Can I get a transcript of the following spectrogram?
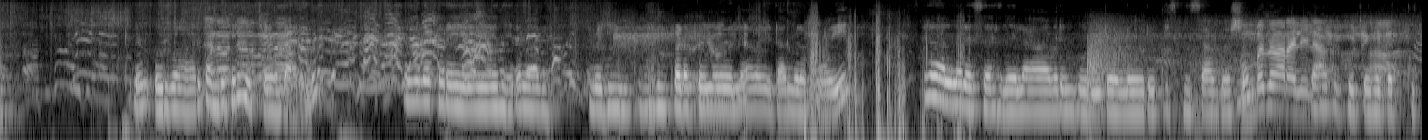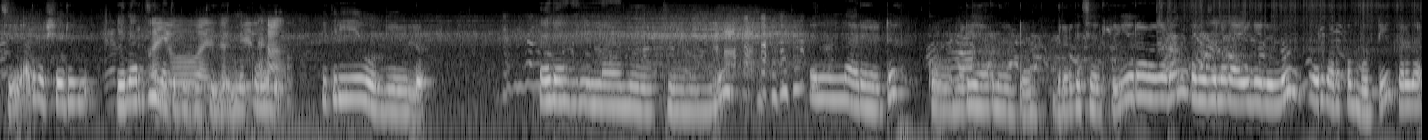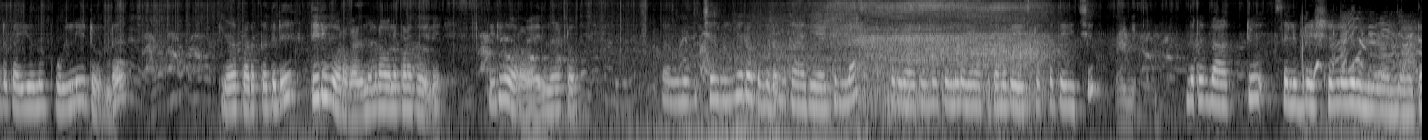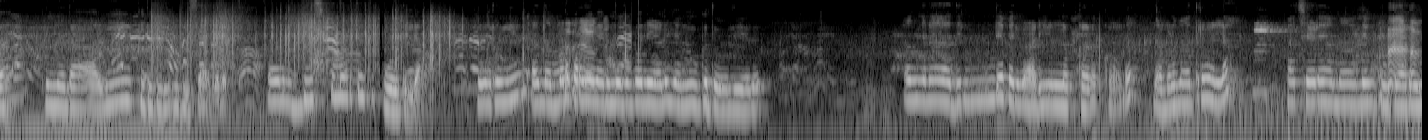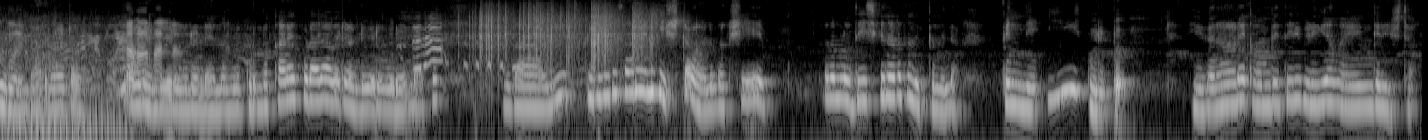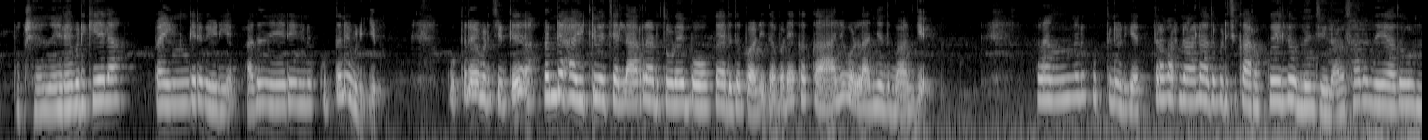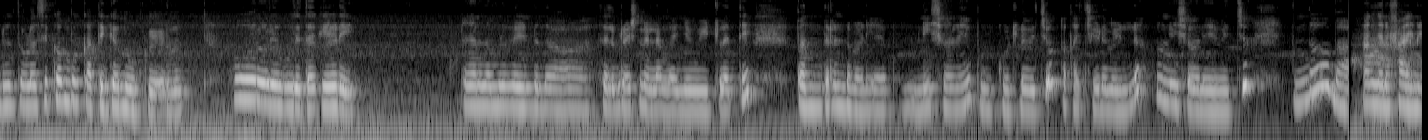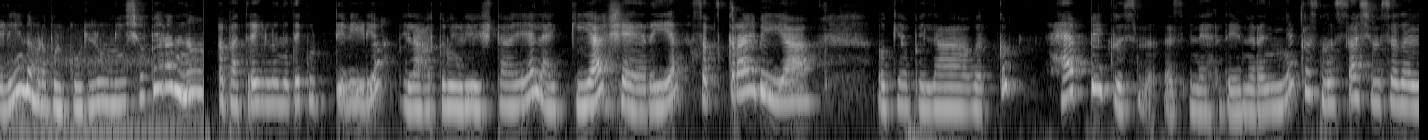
ഒരുപാട് കമ്പിത്തിരി വെച്ചിട്ടുണ്ടായിരുന്നു അങ്ങനെ കുറേ നേരം വെടിയും പടക്കങ്ങളും എല്ലാമായിട്ട് അങ്ങനെ പോയി. പിന്നെ നല്ല രസമായിരുന്നു. എല്ലാവരും കൂടിയിട്ടുള്ള ഒരു ക്രിസ്മസ് ആഘോഷം. കുട്ടിയൊക്കെ കത്തിച്ച്. അത് പക്ഷെ ഒരു എനർജി ഇല്ലാത്ത കുട്ടി എന്നെ പോലെ ഇതിരിയേ പോകുകയുള്ളൂ അങ്ങനെ അതെല്ലാം നോക്കി നിന്ന് എല്ലാവരുമായിട്ട് കോമഡി ആയിരുന്നു കേട്ടോ. ഇതിനൊക്കെ ചെറിയൊരു അപകടം കൊതുകിന്റെ കയ്യിലിരുന്ന്. ഒരു പടക്കം പൊട്ടി. ചെറുതായിട്ട് കൈയൊന്ന് പൊള്ളിയിട്ടുണ്ട്. ഞാൻ പടക്കത്തിൽ തിരി കുറവായിരുന്നു. നമ്മുടെ ഓലപ്പടക്കമില്ലേ തിരി കുറവായിരുന്നു കേട്ടോ. അങ്ങനെ ഒരു ചെറിയൊരു അപകടം കാര്യമായിട്ടില്ല. ചെറുതായിട്ടൊന്ന് പുള്ളി നമുക്ക് തന്നെ വേസ്റ്റൊക്കെ തേച്ച്. എന്നിട്ട് ബാക്ക് ടു സെലിബ്രേഷനിലേക്ക് നമ്മൾ വന്നു കേട്ടോ. പിന്നെ ഇതാ ഈ പിരിപിരി പിരി സാധനം. നമ്മൾ ഉദ്ദേശിക്കുന്നിടത്തേക്ക് പോയിട്ടില്ല. ചെറിയ അത് നമ്മുടെ പുറകെ വരുന്നത് പോലെയാണ് ഞങ്ങൾക്ക് തോന്നിയത്. അങ്ങനെ അതിന്റെ പരിപാടികളിലൊക്കെ നടക്കുവാണ്. നമ്മൾ മാത്രമല്ല പച്ചയുടെ അമ്മാവിന്റെയും കൂട്ടുകാരും കൂടി ഉണ്ടായിരുന്നു കേട്ടോ. അവർ രണ്ടുപേരും കൂടി ഉണ്ടായിരുന്നു. നമ്മൾ കുടുംബക്കാരെ കൂടാതെ അവർ രണ്ടുപേരും കൂടി ഉണ്ടായിരുന്നു. ഈ പിരിപിരി സാധനം എനിക്ക് ഇഷ്ടമാണ്. പക്ഷേ അത് നമ്മൾ ഉദ്ദേശിക്കുന്നിടത്ത് നിൽക്കുന്നില്ല. പിന്നെ ഈ കുരുപ്പ്. ഇവനാണെ കമ്പിത്തിരി പിടിക്കാൻ ഭയങ്കര ഇഷ്ടമാണ് പക്ഷേ അത് നേരെ പിടിക്കുകയില്ല. ഭയങ്കര പേടിയാണ് അത് നേരെ ഇങ്ങനെ കുത്തനെ പിടിക്കും. കുത്തനെ പിടിച്ചിട്ട് അപ്പന്റെ ഹൈറ്റ് വെച്ച് എല്ലാവരുടെ അടുത്തുകൂടെ പോക്കരുത് പണി അവിടെയൊക്കെ കാൽ കൊള്ളാഞ്ഞത് ഭാഗ്യം. അതങ്ങനെ കുത്തിനെ പിടിക്കും. എത്ര പറഞ്ഞാലും അത് പിടിച്ച് കറക്കുകയില്ല ഒന്നും ചെയ്യില്ല. അവസാനം എന്ത് ചെയ്യുക അതുകൊണ്ട് തുളസിക്കമ്പ് കത്തിക്കാൻ നോക്കുകയായിരുന്നു. ഓരോരോ ഗുരുത്തക്കേടേ അങ്ങനെ നമ്മൾ വീണ്ടും സെലിബ്രേഷൻ എല്ലാം കഴിഞ്ഞ് വീട്ടിലെത്തി. പന്ത്രണ്ട് മണിയായപ്പോൾ ഉണ്ണീശോനെ പുൽക്കൂട്ടിൽ വെച്ചു. ആ കച്ചിയുടെ മുകളിൽ ഉണ്ണീശോനെ വെച്ചു. എന്തോ അങ്ങനെ ഫൈനലി നമ്മുടെ പുൽക്കൂട്ടിൽ ഉണ്ണീശോ പിറന്നു. അപ്പം അത്രയുള്ള ഇന്നത്തെ കുട്ടി വീഡിയോ എല്ലാവർക്കും വീഡിയോ ഇഷ്ടമായ ലൈക്ക് ചെയ്യുക ഷെയർ ചെയ്യുക സബ്സ്ക്രൈബ് ചെയ്യുക. ഓക്കെ അപ്പോൾ എല്ലാവർക്കും ഹാപ്പി ക്രിസ്മസ് എന്റെ ഹൃദയം നിറഞ്ഞ ക്രിസ്മസ് ആശംസകൾ.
